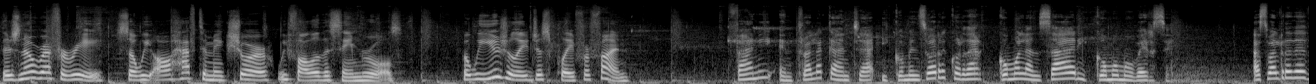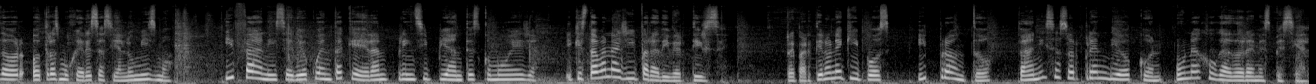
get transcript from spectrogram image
There's no referee, so we all have to make sure we follow the same rules. But we usually just play for fun. Fanny entró a la cancha y comenzó a recordar cómo lanzar y cómo moverse. A su alrededor otras mujeres hacían lo mismo, y Fanny se dio cuenta que eran principiantes como ella y que estaban allí para divertirse. Repartieron equipos y pronto Fanny se sorprendió con una jugadora en especial.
